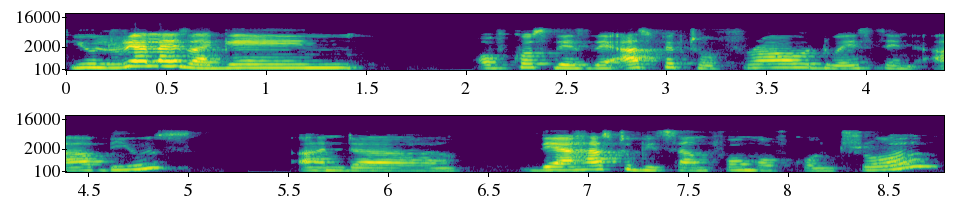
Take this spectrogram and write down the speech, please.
you'll realize again, Of course, there's the aspect of fraud, waste, and abuse. And uh, there has to be some form of control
